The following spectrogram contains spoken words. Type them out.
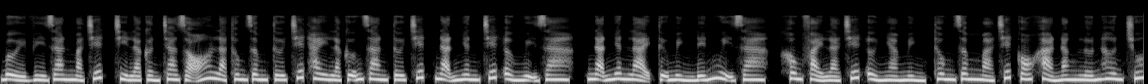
Bởi vì gian mà chết chỉ là cần tra rõ là thông dâm tới chết hay là cưỡng gian tới chết nạn nhân chết ở ngụy gia, nạn nhân lại tự mình đến ngụy gia, không phải là chết ở nhà mình, thông dâm mà chết có khả năng lớn hơn chút.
